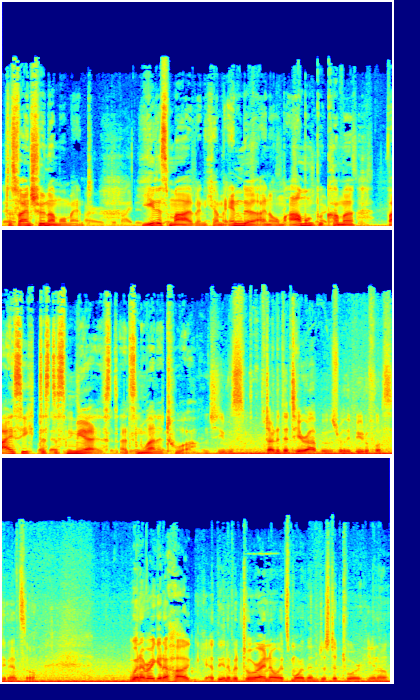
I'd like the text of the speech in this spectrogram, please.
Das war ein schöner Moment. Jedes Mal, wenn ich am Ende eine Umarmung bekomme, weiß ich, dass das mehr ist als nur eine Tour. Whenever I get a hug at the end of a tour, I know it's more than just a tour, you know?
